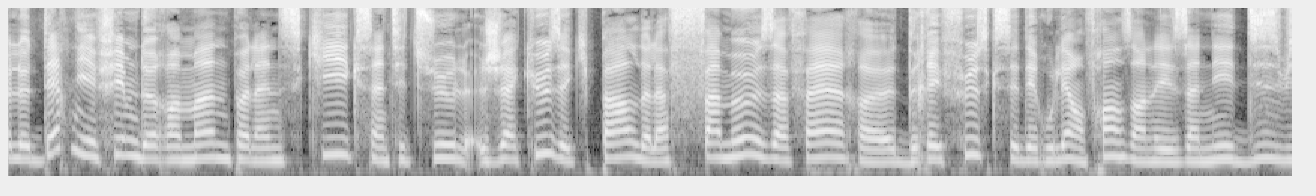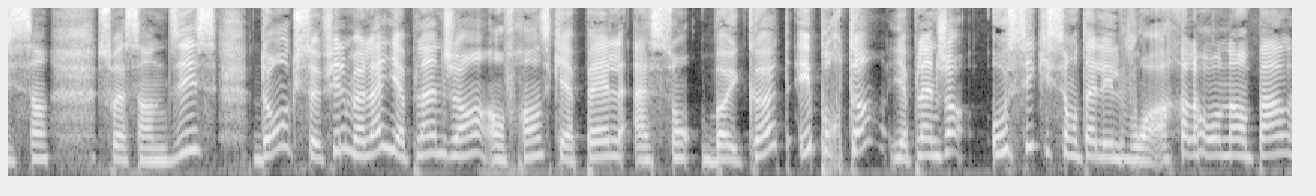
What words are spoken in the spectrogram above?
le dernier film de Roman Polanski qui s'intitule J'accuse et qui parle de la fameuse affaire euh, Dreyfus qui s'est déroulée en France dans les années 1870. Donc, ce film-là, il y a plein de gens en France qui appellent à son boycott et pourtant, il y a plein de gens aussi qui sont allés le voir. Alors, on en parle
